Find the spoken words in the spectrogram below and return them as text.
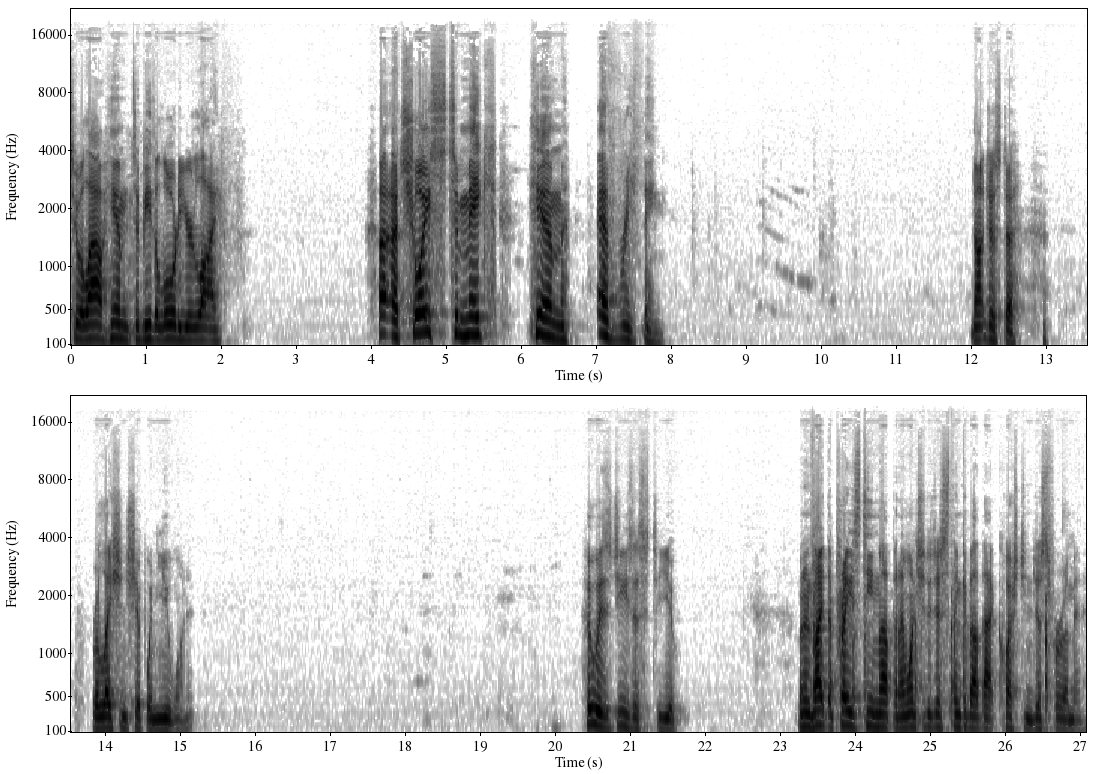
to allow Him to be the Lord of your life, a, a choice to make Him everything. Not just a relationship when you want it. Who is Jesus to you? I'm going to invite the praise team up, and I want you to just think about that question just for a minute.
